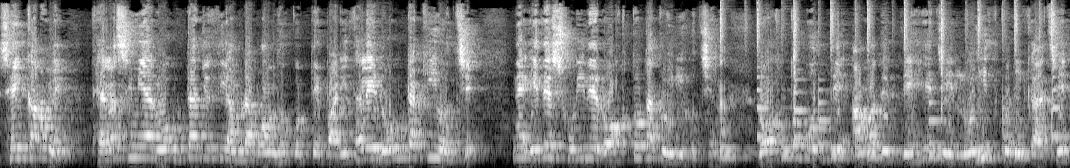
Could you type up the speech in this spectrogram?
সেই কারণে থ্যালাসেমিয়া রোগটা যদি আমরা বন্ধ করতে পারি, তাহলে রোগটা কি হচ্ছে? না, এদের শরীরে রক্তটা তৈরি হচ্ছে না। রক্ত বলতে আমাদের দেহে যে লোহিত কণিকা আছে,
